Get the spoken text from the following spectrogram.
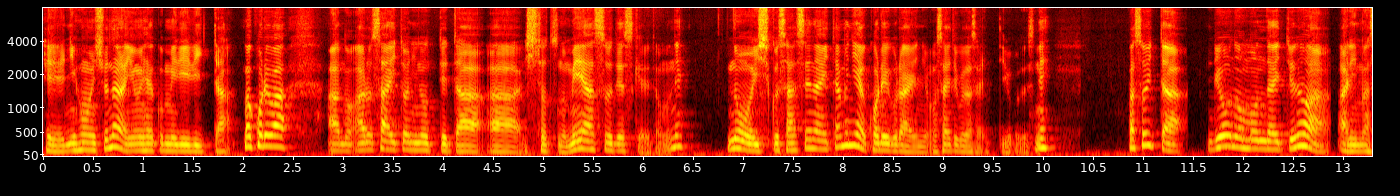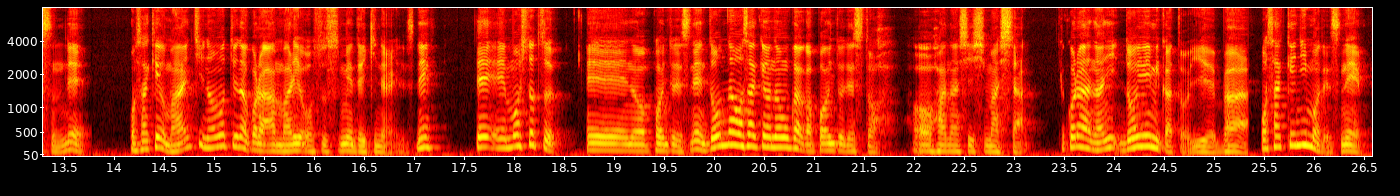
えー、日本酒なら 400ml。まあ、これは、あの、あるサイトに載ってた、あ一つの目安ですけれどもね。脳を萎縮させないためにはこれぐらいに抑えてくださいっていうことですね。まあ、そういった量の問題っていうのはありますんで、お酒を毎日飲むっていうのはこれはあんまりお勧めできないですね。で、もう一つ、えー、のポイントですね。どんなお酒を飲むかがポイントですとお話ししました。これは何、どういう意味かといえば、お酒にもですね、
